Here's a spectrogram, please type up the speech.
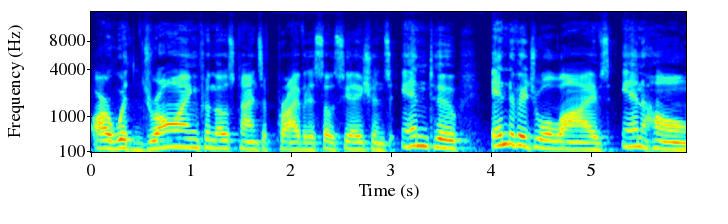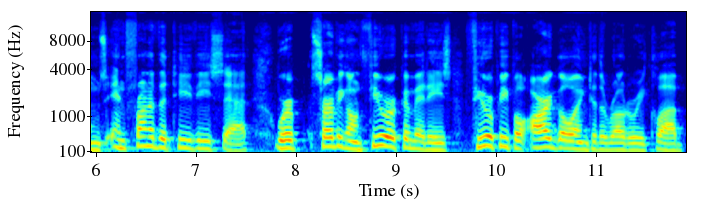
are withdrawing from those kinds of private associations into individual lives in homes, in front of the TV set. We're serving on fewer committees. Fewer people are going to the Rotary Club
